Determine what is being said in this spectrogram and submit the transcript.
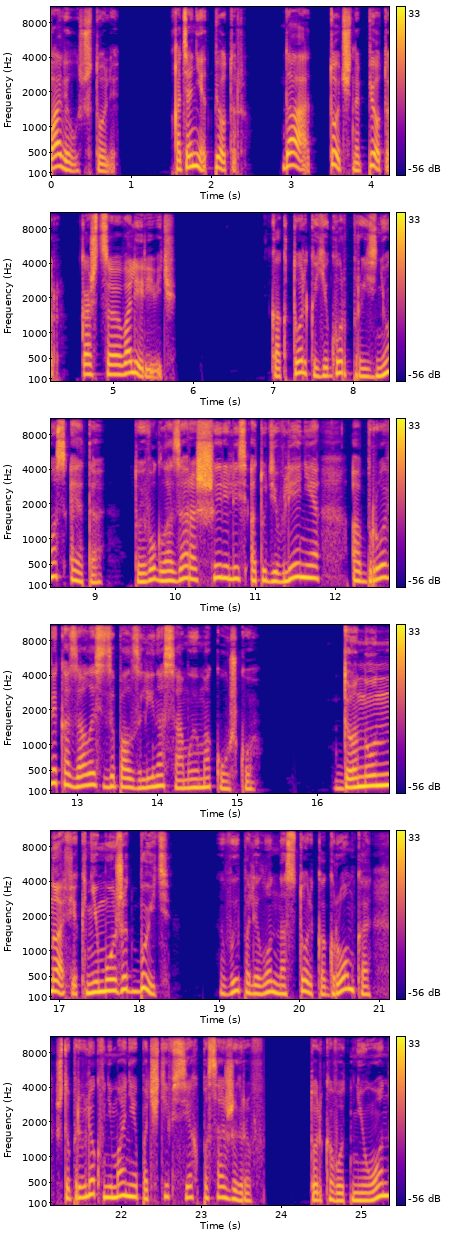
Павел, что ли? Хотя нет, Петр. Да, точно, Петр. Кажется, Валерьевич. Как только Егор произнес это, то его глаза расширились от удивления, а брови, казалось, заползли на самую макушку. «Да ну нафиг, не может быть!» Выпалил он настолько громко, что привлек внимание почти всех пассажиров. Только вот ни он,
